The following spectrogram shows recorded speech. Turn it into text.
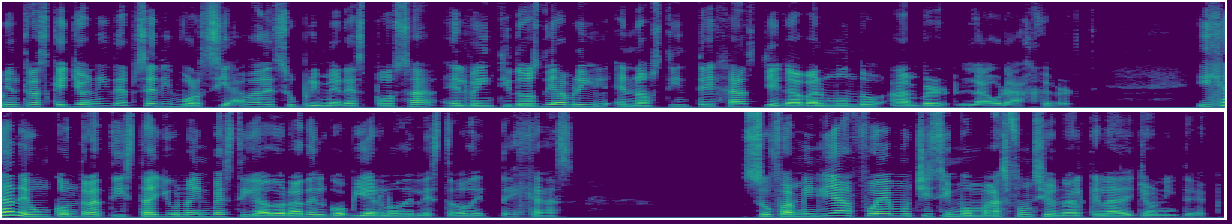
Mientras que Johnny Depp se divorciaba de su primera esposa, el 22 de abril en Austin, Texas, llegaba al mundo Amber Laura Heard hija de un contratista y una investigadora del gobierno del estado de Texas. Su familia fue muchísimo más funcional que la de Johnny Depp.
